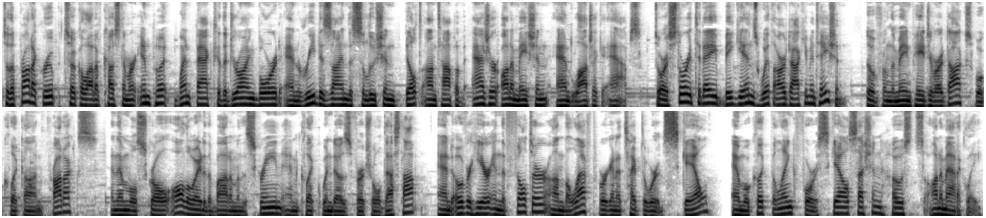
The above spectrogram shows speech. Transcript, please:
So the product group took a lot of customer input, went back to the drawing board, and redesigned the solution built on top of Azure Automation and Logic Apps. So our story today begins with our documentation. So from the main page of our docs, we'll click on Products, and then we'll scroll all the way to the bottom of the screen and click Windows Virtual Desktop. And over here in the filter on the left, we're going to type the word Scale, and we'll click the link for Scale Session Hosts Automatically.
